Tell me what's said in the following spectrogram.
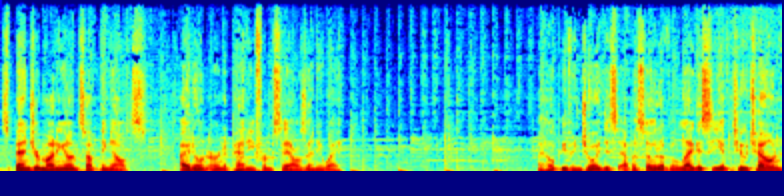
spend your money on something else. I don't earn a penny from sales anyway. I hope you've enjoyed this episode of The Legacy of Two Tone.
